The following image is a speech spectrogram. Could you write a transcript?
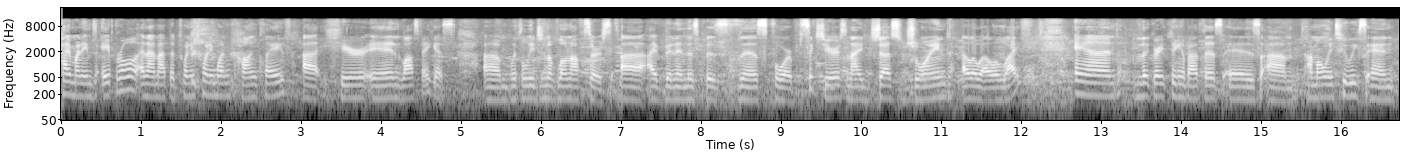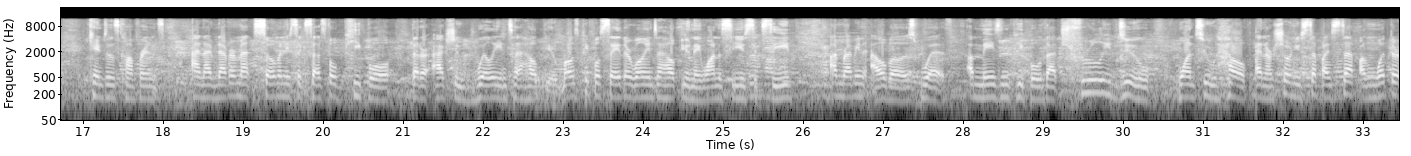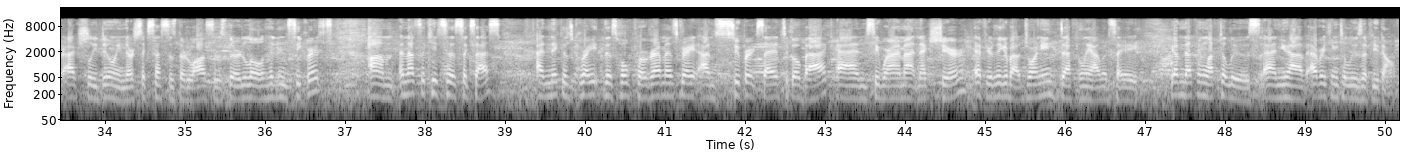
Hi, my name's April, and I'm at the 2021 Conclave uh, here in Las Vegas um, with the Legion of Loan Officers. Uh, I've been in this business for six years, and I just joined LOL Life. And the great thing about this is um, I'm only two weeks in, came to this conference, and I've never met so many successful people that are actually willing to help you. Most people say they're willing to help you and they want to see you succeed. I'm rubbing elbows with amazing people that truly do want to help and are showing you step by step on what they're actually doing, their successes, their losses, their little hidden secrets. Um, and that's the key to success. And Nick is great. This whole program is great. I'm super excited to go back and see where I'm at next year. If you're thinking about joining, definitely I would say you have nothing left to lose and you have everything to lose if you don't.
